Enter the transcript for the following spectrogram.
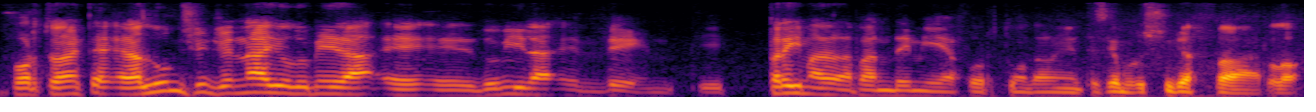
fortunatamente era l'11 gennaio 2000, eh, 2020, prima della pandemia fortunatamente siamo riusciti a farlo.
